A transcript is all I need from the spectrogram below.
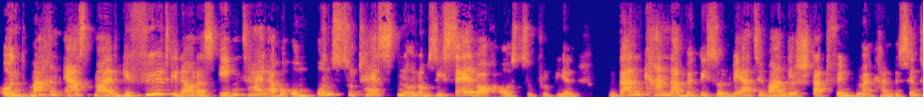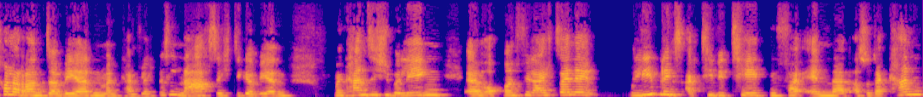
und machen erstmal gefühlt genau das Gegenteil, aber um uns zu testen und um sich selber auch auszuprobieren. Und dann kann da wirklich so ein Wertewandel stattfinden. Man kann ein bisschen toleranter werden, man kann vielleicht ein bisschen nachsichtiger werden. Man kann sich überlegen, ähm, ob man vielleicht seine Lieblingsaktivitäten verändert. Also da kann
